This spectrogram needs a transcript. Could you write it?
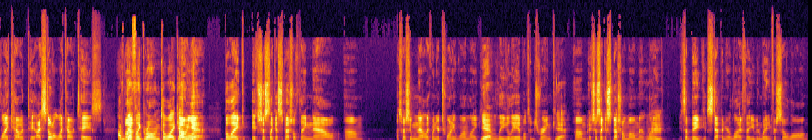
like how it tastes. I still don't like how it tastes. I've but- definitely grown to like it oh more. yeah, but like it's just like a special thing now. Um, especially when now, like when you're 21, like Yeah. you're legally able to drink. Yeah. Um, it's just like a special moment. Like Mhm. it's a big step in your life that you've been waiting for so long.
